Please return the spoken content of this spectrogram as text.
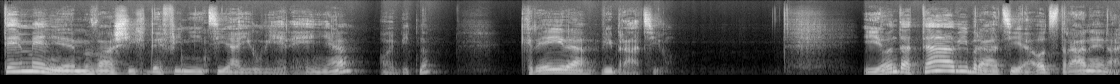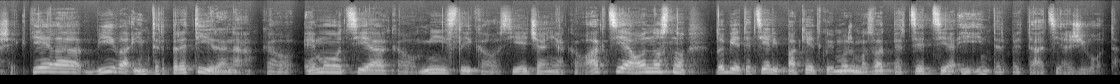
temeljem vaših definicija i uvjerenja, ovo je bitno, kreira vibraciju. I onda ta vibracija od strane našeg tijela biva interpretirana kao emocija, kao misli, kao sjećanja, kao akcija, odnosno dobijete cijeli paket koji možemo zvati percepcija i interpretacija života.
